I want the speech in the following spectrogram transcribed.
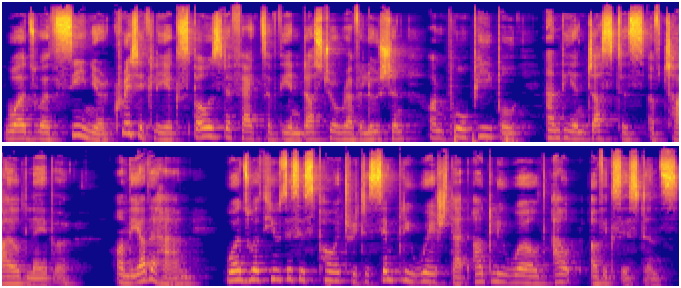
Wordsworth Sr. critically exposed effects of the Industrial Revolution on poor people and the injustice of child labour. On the other hand, Wordsworth uses his poetry to simply wish that ugly world out of existence.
